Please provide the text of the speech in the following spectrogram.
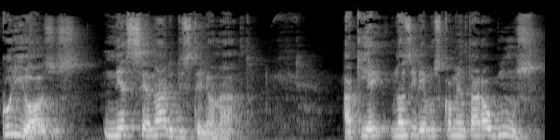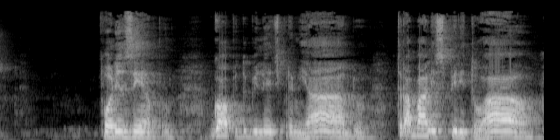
curiosos nesse cenário do estelionato. Aqui nós iremos comentar alguns. Por exemplo, golpe do bilhete premiado, trabalho espiritual,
